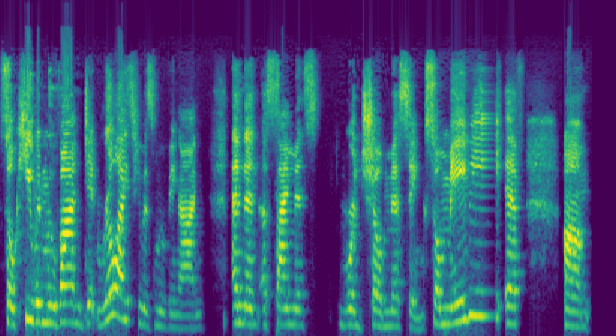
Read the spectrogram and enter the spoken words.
So he would move on didn't realize he was moving on and then assignments would show missing. So maybe if um,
